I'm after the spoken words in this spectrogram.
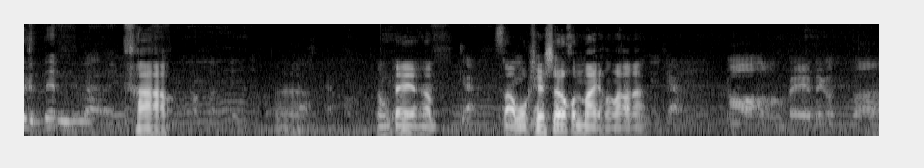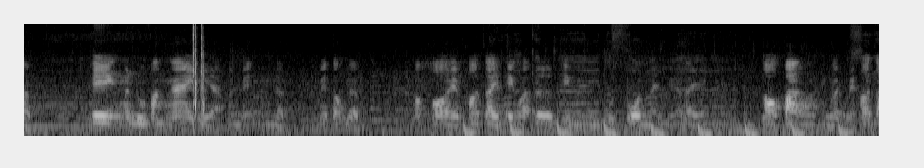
ตื่นเต้นขึ้นมาอะไรอย่างเงี้ย ครับ ชอบฟังเพลง อ่า น้องเต้ครับ สาวกเชเชอร์คนใหม่ของเรานะ ก็ของเต้เต้ก็คิดว่าเพลงมันดูฟังง่ายดีอะมันไม่มันแบบไม่ต้องแบบมาคอยเข้าใจเพลงว่าเออเพลงมันบูทโทนไหนหรืออะไรยังไงลองฟังถึงเราจะไม่เข้าใจ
